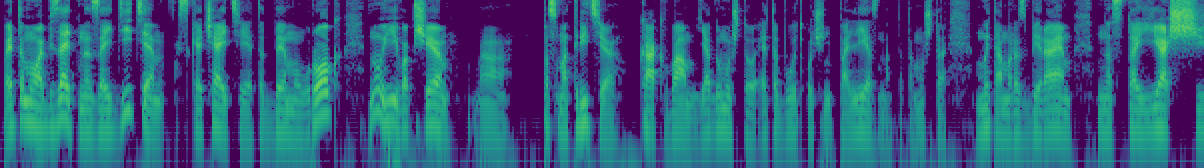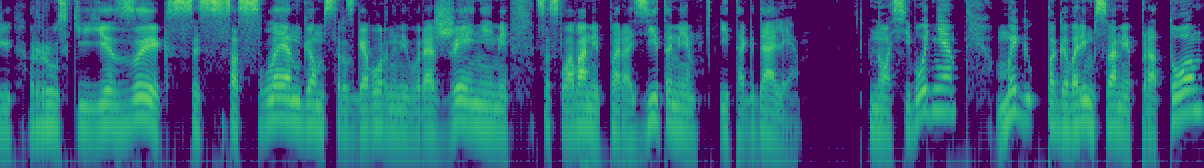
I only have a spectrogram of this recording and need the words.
Поэтому обязательно зайдите, скачайте этот демо-урок, ну и вообще а, посмотрите, как вам. Я думаю, что это будет очень полезно, потому что мы там разбираем настоящий русский язык с, со сленгом, с разговорными выражениями, со словами-паразитами и так далее. Ну а сегодня мы поговорим с вами про то,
